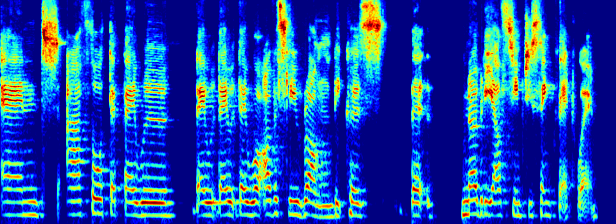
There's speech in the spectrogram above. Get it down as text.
and I thought that they were they they they were obviously wrong because that nobody else seemed to think that way.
